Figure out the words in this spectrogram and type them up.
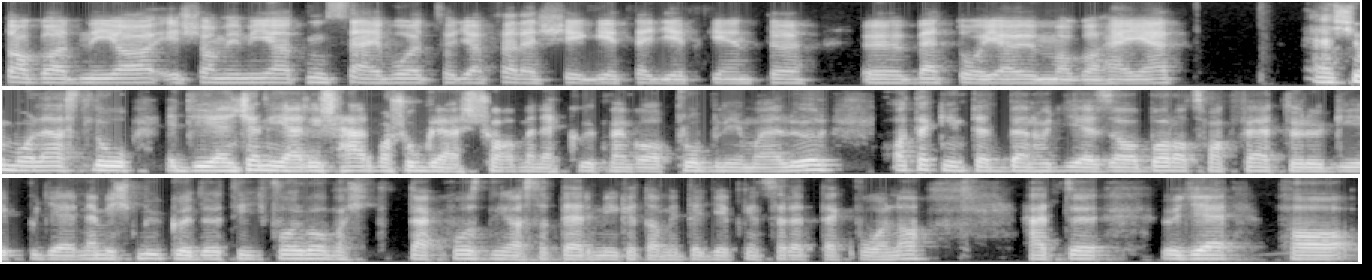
tagadnia, és ami miatt muszáj volt, hogy a feleségét egyébként betolja önmaga helyett. Elsimó László egy ilyen zseniális hármasugrással menekült meg a probléma elől. A tekintetben, hogy ez a baracmag feltörőgép ugye nem is működött, így forgalmas tudták hozni azt a terméket, amit egyébként szerettek volna. Hát ugye, ha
